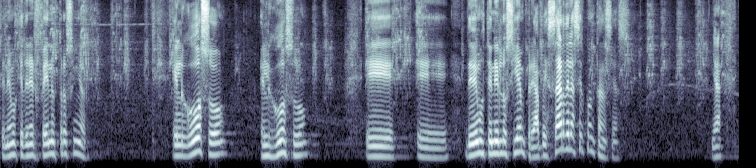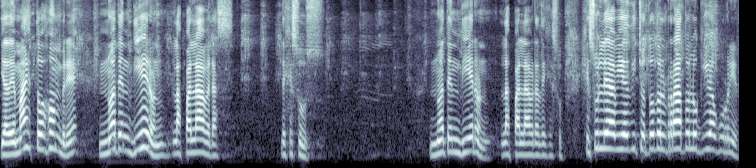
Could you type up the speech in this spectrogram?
tenemos que tener fe en nuestro Señor. El gozo, el gozo, eh, eh, debemos tenerlo siempre, a pesar de las circunstancias. ¿Ya? Y además estos hombres no atendieron las palabras de Jesús. No atendieron las palabras de Jesús. Jesús les había dicho todo el rato lo que iba a ocurrir.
